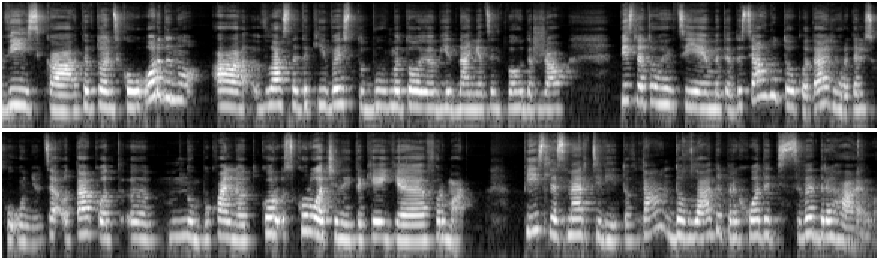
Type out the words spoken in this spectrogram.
війська Тевтонського ордену, а власне такий виступ був метою об'єднання цих двох держав. Після того, як цієї мети досягнуто, укладають Городельську унію. Це отак, от е, ну буквально от скорочений такий е, формат. Після смерті Вітовта до влади приходить Свидригайло.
